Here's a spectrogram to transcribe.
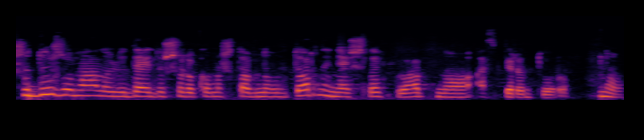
що дуже мало людей до широкомасштабного вторгнення йшли в платну аспірантуру. Ну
